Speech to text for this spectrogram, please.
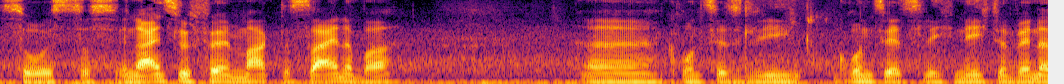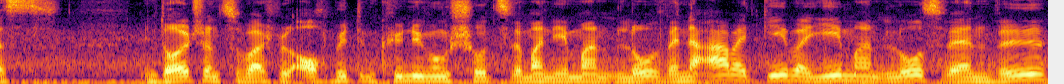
So ist das. In Einzelfällen mag das sein, aber äh, grundsätzlich, grundsätzlich nicht. Und wenn das in Deutschland zum Beispiel auch mit dem Kündigungsschutz, wenn man jemanden los, wenn der Arbeitgeber jemanden loswerden will,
